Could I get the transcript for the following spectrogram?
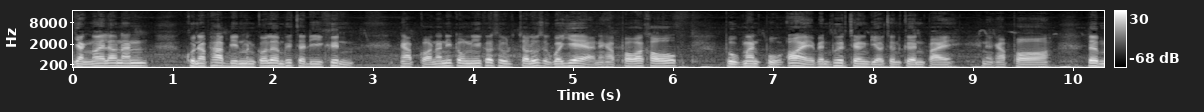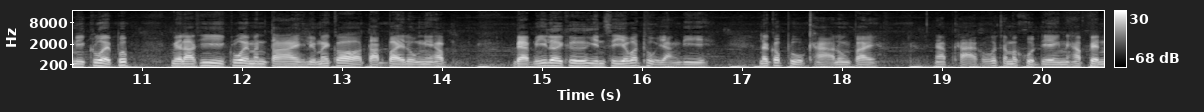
อย่างน้อยแล้วนั้น คุณภาพดินมันก็เริ่มที่จะดีขึ้นนะครับก่อนหน้านี้ตรงนี้ก็จะรู้สึกว่าแย่นะครับ เพราะว่าเขาปลูกมันปลูกอ้อย เป็นพืชเชิงเดี่ยวจนเกินไปนะครับ พอเริ่มมีกล้วยปุ๊บเวลาที่กล้วยมันตายหรือไม่ก็ตัดใบลงนี่ครับ แบบนี้เลยคืออินทรีย์วัตถุอย่างดี แล้วก็ปลูกขาลงไปนะครับขาเขาก็จะมาขุดเองนะครับ เป็น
